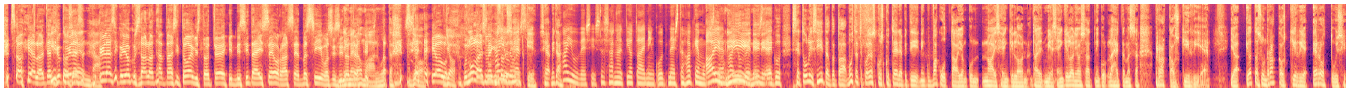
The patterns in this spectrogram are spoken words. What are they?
Se on hienoa. Tiedätkö, Hitto kun yleensä, yleensä kun joku sanoo, että hän pääsi toimistoon töihin, niin sitä ei seuraa se, että mä siivosin sitä Nimenomaan, töihin. mutta se joo, ei ollut. joo. Mutta mulla esimerkiksi oli se hetki. Se, mitä? Hajuvesi, sä sanoit jotain niin kuin näistä hakemuksista Ai, ja niin, hajuvedestä. niin, niin, ei, kun se tuli siitä, tota, muistatteko joskus, kun teidän piti niin kuin vakuuttaa jonkun naishenkilön tai mieshenkilön, jos sä oot niin kuin lähettämässä rakkauskirjeen. Ja jotta sun rakkauskirje erottuisi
